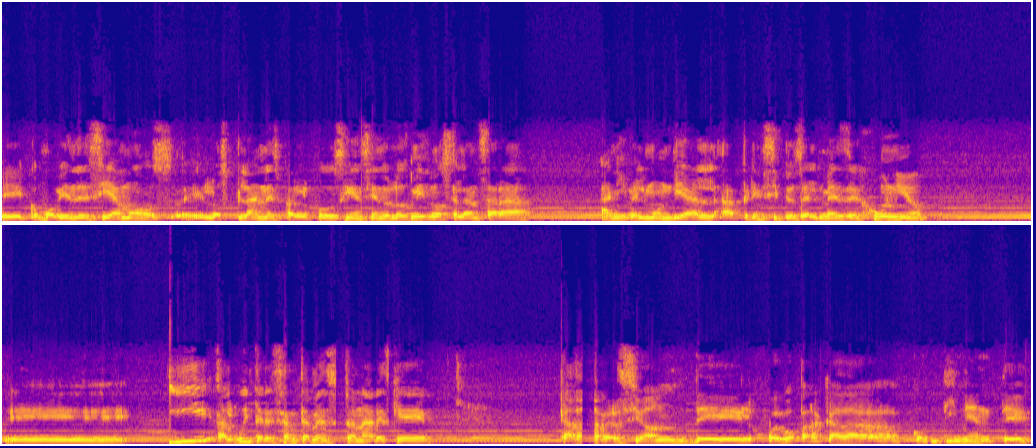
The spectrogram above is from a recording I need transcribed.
Eh, como bien decíamos, eh, los planes para el juego siguen siendo los mismos. Se lanzará a nivel mundial a principios del mes de junio. y algo interesante a mencionar es que cada versión del juego para cada continente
